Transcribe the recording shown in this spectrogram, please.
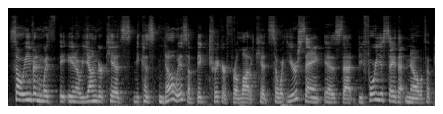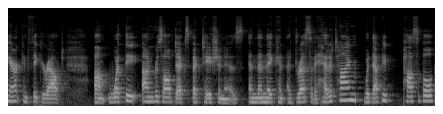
So even with you know younger kids because no is a big trigger for a lot of kids. So what you're saying is that before you say that no, if a parent can figure out um, what the unresolved expectation is, and then they can address it ahead of time. Would that be possible?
